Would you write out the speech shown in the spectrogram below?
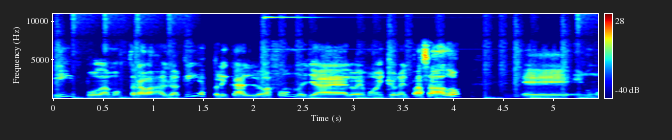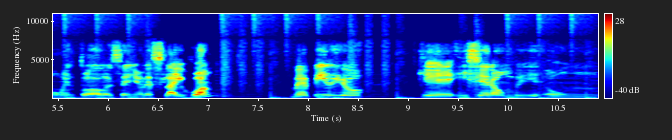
y podamos trabajarlo aquí explicarlo a fondo. Ya lo hemos hecho en el pasado. Eh, en un momento dado el señor Sly Juan me pidió que hiciera un, un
